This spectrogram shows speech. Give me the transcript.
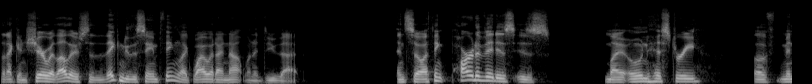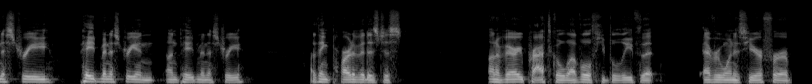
that I can share with others so that they can do the same thing, like why would I not want to do that? And so I think part of it is is my own history of ministry, paid ministry and unpaid ministry. I think part of it is just on a very practical level if you believe that everyone is here for a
